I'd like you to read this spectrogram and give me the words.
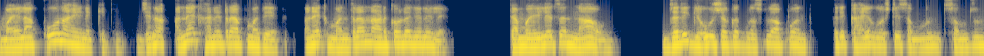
महिला कोण आहे नक्की ती? जिनं अनेक हनी ट्रॅपमध्ये अनेक मंत्र्यांना अडकवलं गेलेलं आहे. त्या महिलेचं नाव जरी घेऊ शकत नसलो आपण, तरी काही गोष्टी समजून समजून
